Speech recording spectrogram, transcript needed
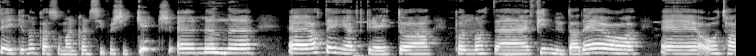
det er ikke noe som man kan si for sikkert, eh, men eh, eh, at det er helt greit å på en måte finne ut av det, og Eh, og ta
